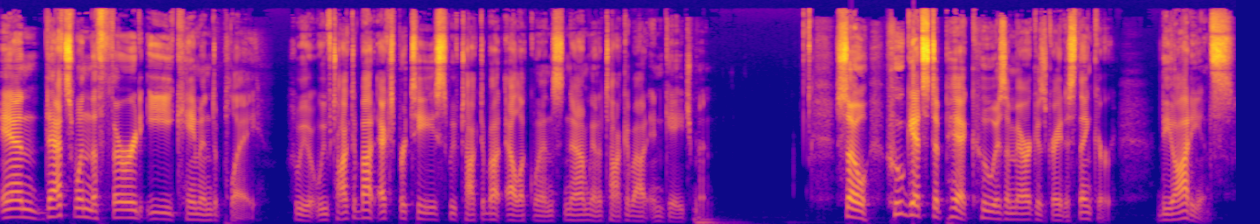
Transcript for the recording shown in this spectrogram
And that's when the third E came into play. We, we've talked about expertise, we've talked about eloquence. Now I'm going to talk about engagement. So, who gets to pick who is America's greatest thinker? The audience.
